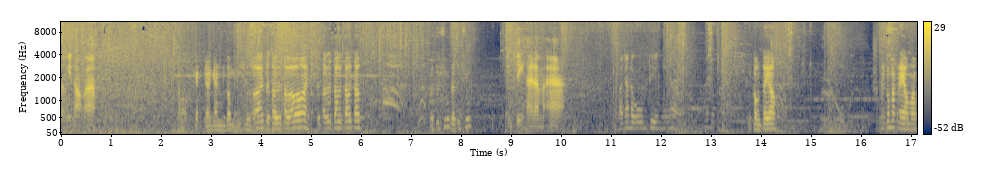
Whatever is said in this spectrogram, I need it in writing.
Sợ nghĩ thọt á. Trời, cạch ra ganh có mẹ xuống ơi từ từ từ từ ơi từ từ từ từ từ từ. Đợi tôi xuống đợi tôi xuống Tiếng hai la mã. khả năng đâu có ulti nha. Cái còn tê không? Nó có mắt đây không không?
